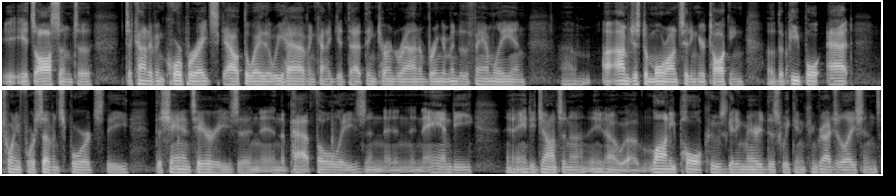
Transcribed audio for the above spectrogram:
it's awesome to to kind of incorporate scout the way that we have and kind of get that thing turned around and bring them into the family and Um, I, I'm just a moron sitting here talking. Uh, the people at 24 7 Sports, the the Shannon Terrys and, and the Pat Tholeys and, and, and Andy, Andy Johnson, uh, you know, uh, Lonnie Polk, who's getting married this weekend. Congratulations.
